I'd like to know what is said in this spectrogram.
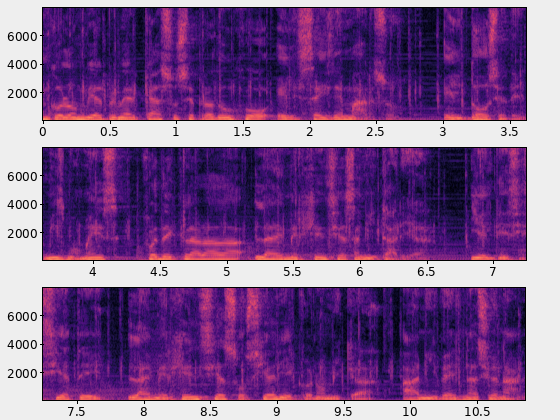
En Colombia el primer caso se produjo el 6 de marzo. El 12 del mismo mes fue declarada la emergencia sanitaria y el 17 la emergencia social y económica a nivel nacional.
